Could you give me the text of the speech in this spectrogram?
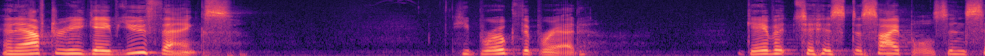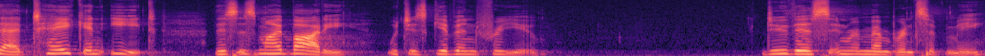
And after he gave you thanks, he broke the bread, gave it to his disciples, and said, Take and eat. This is my body, which is given for you. Do this in remembrance of me.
